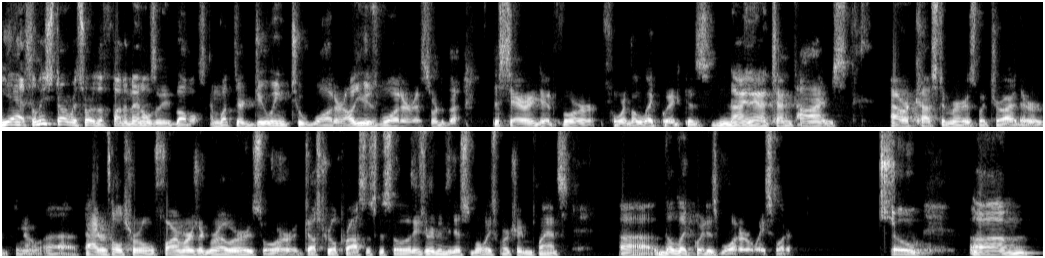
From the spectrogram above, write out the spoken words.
Yeah, so let me start with sort of the fundamentals of these bubbles and what they're doing to water. I'll use water as sort of the, the surrogate for for the liquid because nine out of ten times our customers, which are either you know uh, agricultural farmers or growers or industrial process facilities or even municipal wastewater treatment plants, uh, the liquid is water or wastewater. So, um,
